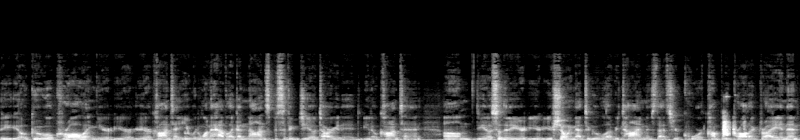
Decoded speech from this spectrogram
you know, Google crawling your, your your content, you would want to have like a non-specific geo-targeted you know content um, you know, so that you're, you're showing that to Google every time as that's your core company product, right? And then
